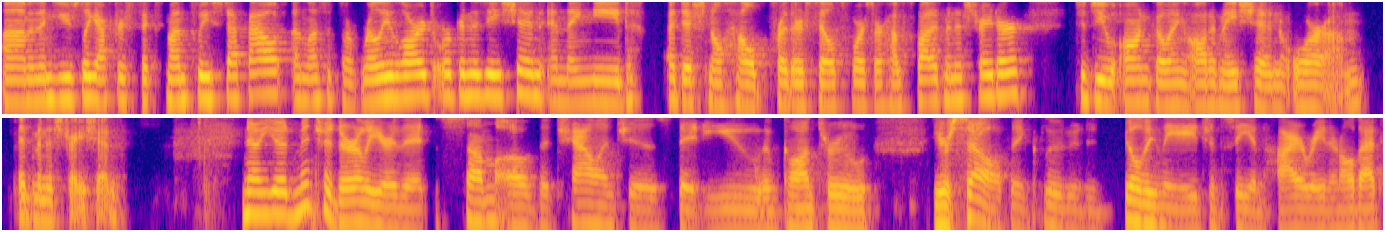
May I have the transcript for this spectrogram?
Um, and then usually after six months, we step out unless it's a really large organization and they need additional help for their Salesforce or HubSpot administrator to do ongoing automation or um, administration. Now, you had mentioned earlier that some of the challenges that you have gone through yourself included building the agency and hiring and all that.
